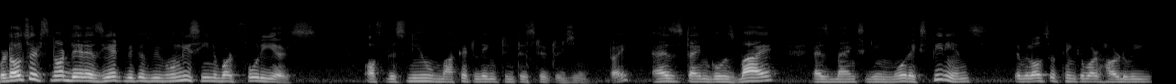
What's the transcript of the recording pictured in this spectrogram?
but also it's not there as yet because we've only seen about four years of this new market linked interest rate regime, right? As time goes by, as banks gain more experience, they will also think about how do we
